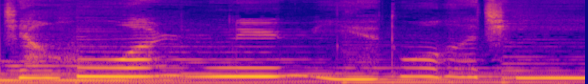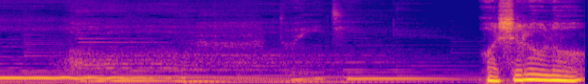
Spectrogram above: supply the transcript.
江湖儿女也多情。我是露露，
